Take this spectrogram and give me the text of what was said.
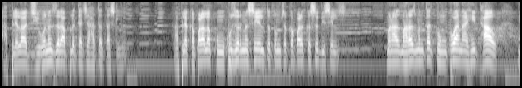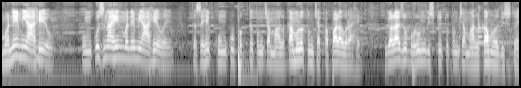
आपल्याला जीवनच जर आपलं त्याच्या हातात असलं आपल्या कपाळाला कुंकू जर नसेल तर तुमचं कपाळ कसं दिसेल? म्हणा महाराज म्हणतात कुंकुवा नाही ठाव म्हणे मी आहे हो. कुंकूच नाही म्हणे मी आहे होय. तसं हे कुंकू फक्त तुमच्या मालकामुळं तुमच्या कपाळावर आहे. गळा जो भरून दिसतोय तो तुमच्या मालकामुळं दिसतोय.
